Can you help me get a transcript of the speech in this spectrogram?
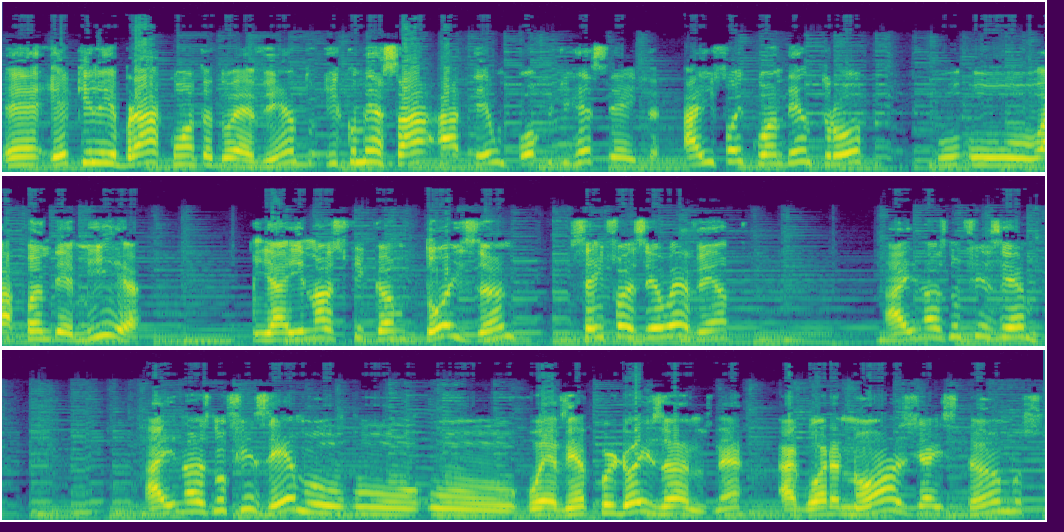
é, equilibrar a conta do evento e começar a ter um pouco de receita. Aí foi quando entrou o, o, a pandemia e aí nós ficamos dois anos sem fazer o evento. Aí nós não fizemos. Aí nós não fizemos o, o, o evento por dois anos, né? Agora nós já estamos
